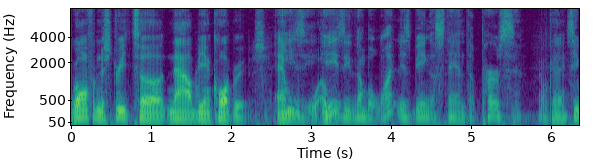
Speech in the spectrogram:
going from the street to now being corporate. And easy, w- easy. Number one is being a stand-up person. Okay. See,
